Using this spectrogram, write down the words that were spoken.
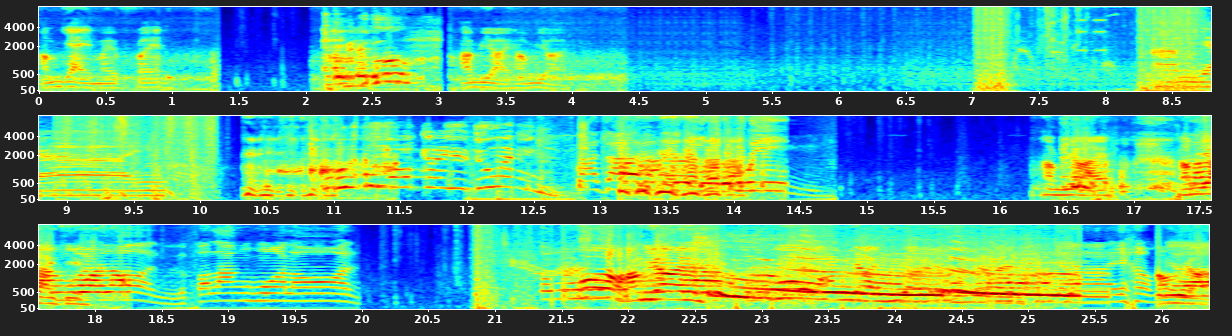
ทำใหญ่ my friend ไม่ได้ทำใหญ่ทำใหญ่ I am planting the bomb. ทำ ยาย What the fuck are you doing ปาซาวิ่งทำใหญ่ทำใหญ่ฝรั่งคิหัววร้อนฝรั่งหัวร้อนโอ้ทำใหญ่โอ้ทำใหญ่ทำใหญ่ทำใหญ่ทำใหญ่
